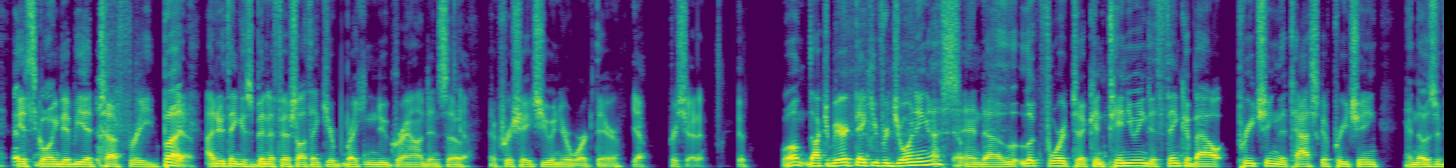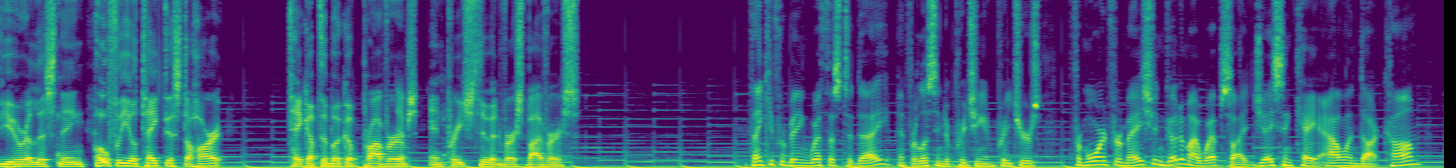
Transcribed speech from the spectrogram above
it's going to be a tough read. But Yeah. I do think it's beneficial. I think you're breaking new ground. And so Yeah. I appreciate you and your work there. yeah, appreciate it. Good. Well, Dr. Bierig, thank you for joining us Yep. and uh, look forward to continuing to think about preaching, the task of preaching. And those of you who are listening, hopefully you'll take this to heart, take up the book of Proverbs, and preach through it verse by verse. Thank you for being with us today and for listening to Preaching and Preachers. For more information, go to my website, jasonkallen.com.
